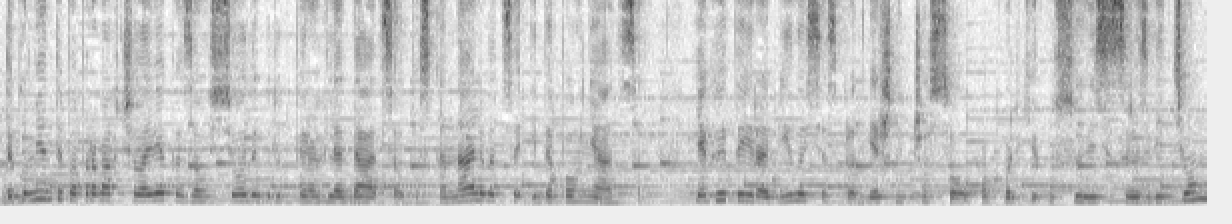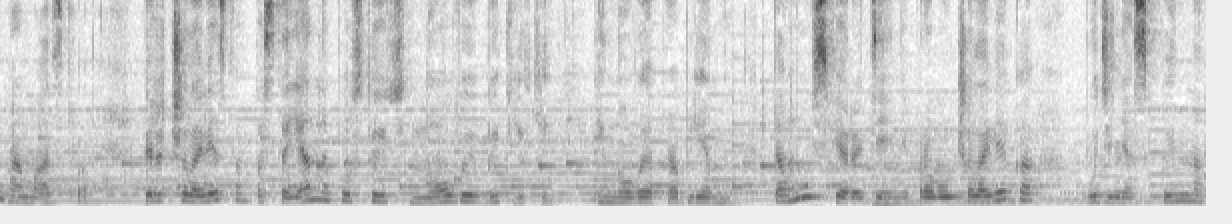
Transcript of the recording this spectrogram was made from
Дакументы па правах чалавека заўсёды будуць пераглядацца, удасканальвацца і дапаўняцца. Як гэта і рабілася з прадвечных часоў, паколькі ў сувязі з развіццём грамадства перад чалавецтвам пастаянна паўстаюць новыя выклікі і новыя праблемы. Таму сфера дзеяння правоў чалавека будзе няспынна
